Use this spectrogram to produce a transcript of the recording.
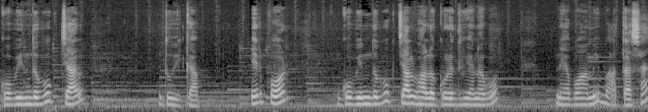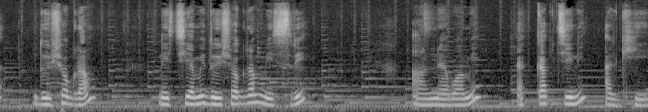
গোবিন্দভোগ চাল দুই কাপ। এরপর গোবিন্দভোগ চাল ভালো করে ধুয়ে নেব। নেব আমি বাতাসা দুইশো গ্রাম, নিচ্ছি আমি দুইশো গ্রাম মিশ্রি। আর নেব আমি এক কাপ চিনি আর ঘি।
